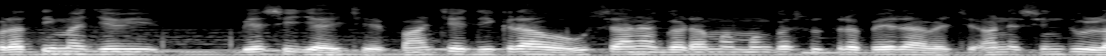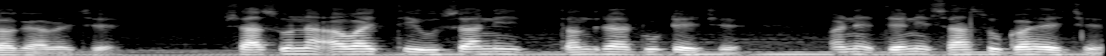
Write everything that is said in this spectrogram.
પ્રતિમા જેવી બેસી જાય છે. પાંચેય દીકરાઓ ઉષાના ગળામાં મંગળસૂત્ર પહેરાવે છે અને સિંદૂર લગાવે છે. સાસુના અવાજથી ઉષાની તંદ્રા તૂટે છે અને તેની સાસુ કહે છે,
